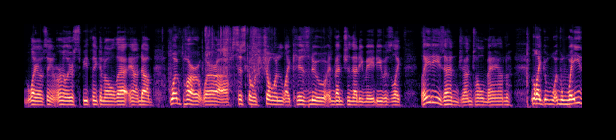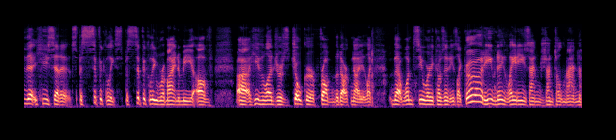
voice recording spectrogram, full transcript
like I was saying earlier, speed thinking all that, and, um, one part where, uh, Cisco was showing, like, his new invention that he made, he was like, ladies and gentlemen, like, the way that he said it specifically, specifically reminded me of, uh, Heath Ledger's Joker from The Dark Knight. Like, that one scene where he comes in, he's like, Good evening, ladies and gentlemen.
